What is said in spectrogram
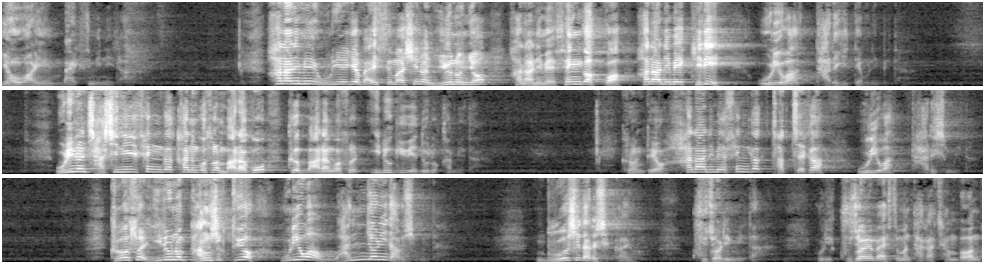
여호와의 말씀이니라. 하나님이 우리에게 말씀하시는 이유는요, 하나님의 생각과 하나님의 길이 우리와 다르기 때문입니다. 우리는 자신이 생각하는 것을 말하고 그 말한 것을 이루기 위해 노력합니다. 그런데요, 하나님의 생각 자체가 우리와 다르십니다. 그것을 이루는 방식도요, 우리와 완전히 다르십니다. 무엇이 다르실까요? 구절입니다. 우리 구절 말씀은 다 같이 한번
